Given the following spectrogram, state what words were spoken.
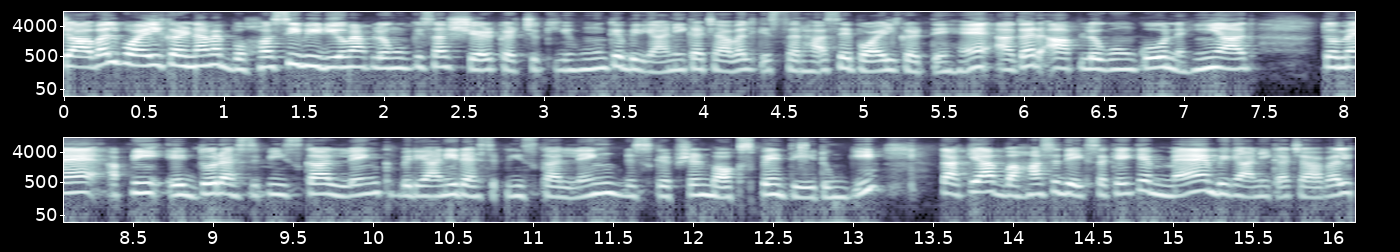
चावल बॉयल करना मैं बहुत सी वीडियो में आप लोगों के साथ शेयर कर चुकी हूँ कि बिरयानी का चावल किस तरह से बॉयल करते हैं। अगर आप लोगों को नहीं याद तो मैं अपनी एक दो रेसिपीज़ का लिंक बिरयानी रेसिपीज़ का लिंक डिस्क्रिप्शन बॉक्स पे दे दूँगी, ताकि आप वहाँ से देख सकें कि मैं बिरयानी का चावल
